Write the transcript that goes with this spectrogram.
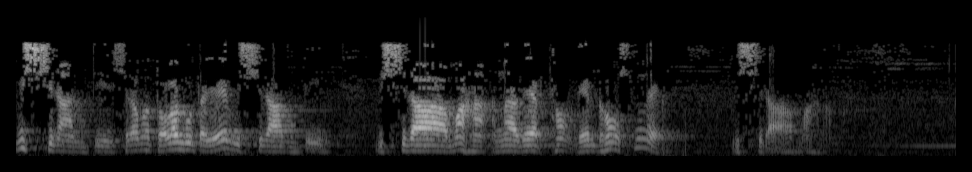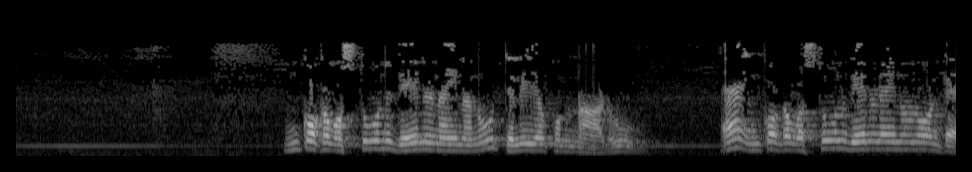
విశ్రాంతి శ్రమ తొలగుటయే విశ్రాంతి. విశ్రామ అన్న అదే అర్థం దీర్ఘం వస్తుంది. విశ్రామ. ఇంకొక వస్తువుని దేనినైనను తెలియకున్నాడు. ఇంకొక వస్తువుని దేనినైనను అంటే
